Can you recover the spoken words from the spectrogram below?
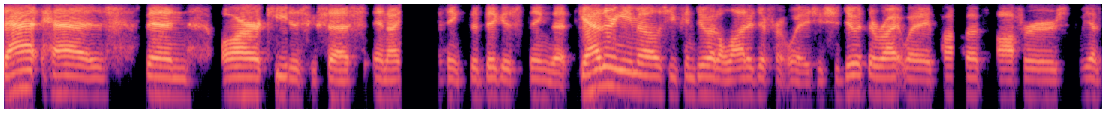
that has been our key to success and i think the biggest thing that gathering emails, you can do it a lot of different ways. You should do it the right way. Pop ups, offers. We have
